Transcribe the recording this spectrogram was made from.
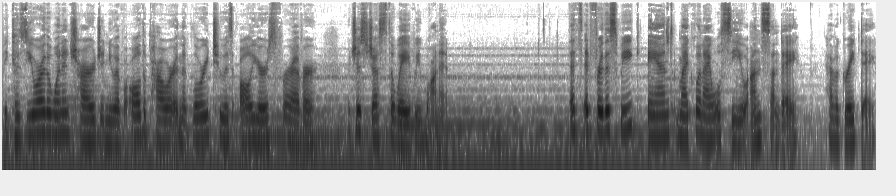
because you are the one in charge and you have all the power, and the glory too is all yours forever, which is just the way we want it. That's it for this week, and Michael and I will see you on Sunday. Have a great day.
